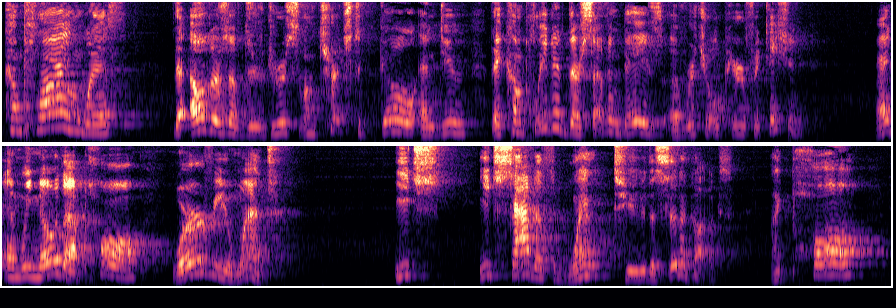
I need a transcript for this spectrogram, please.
complying with the elders of the Jerusalem church to go and do, they completed their seven days of ritual purification, right? And we know that Paul, wherever he went, each, each Sabbath went to the synagogues. Like Paul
